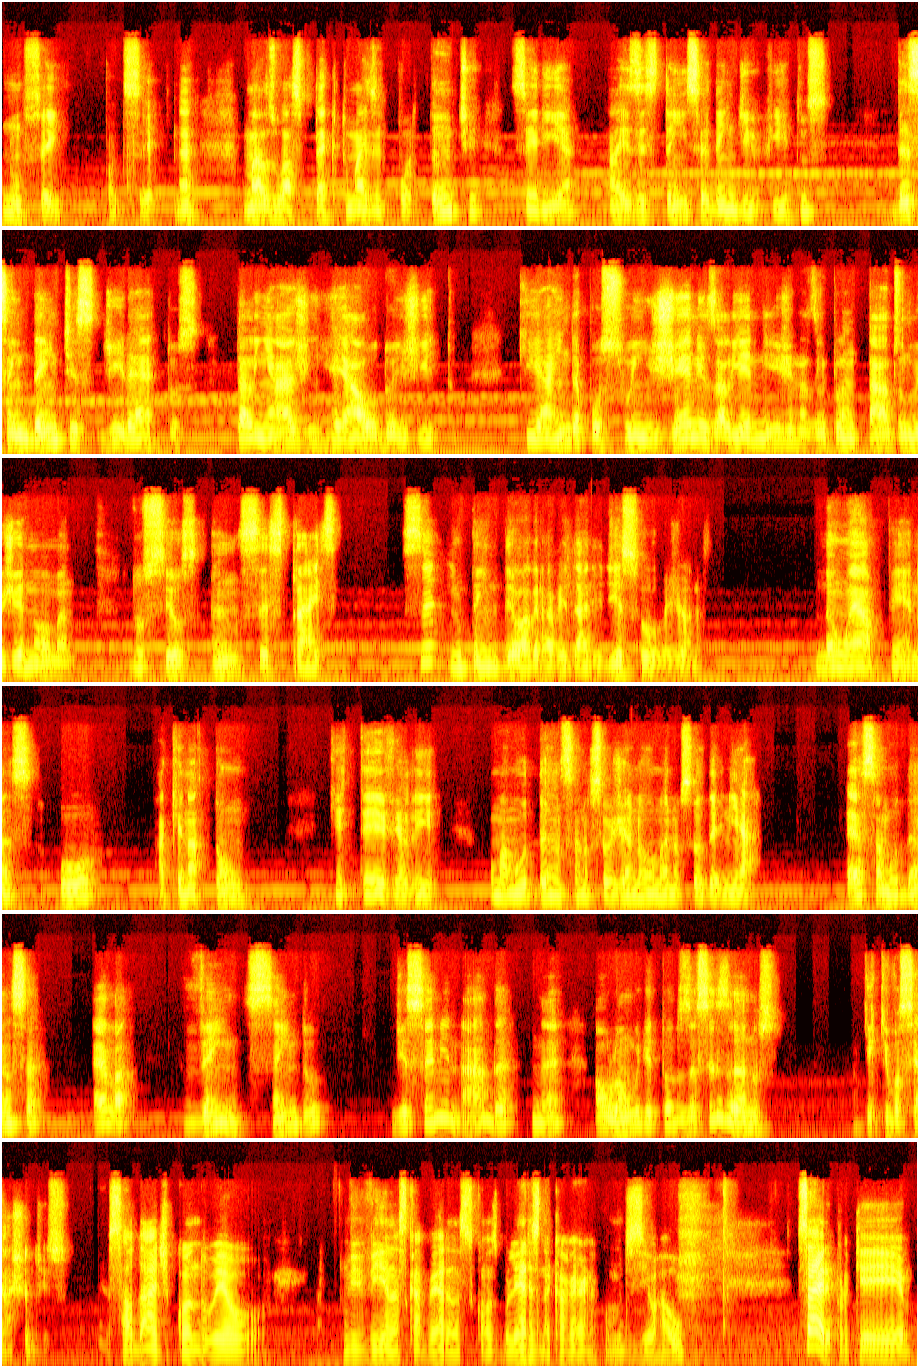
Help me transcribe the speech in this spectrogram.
Não sei, pode ser, né? Mas o aspecto mais importante seria a existência de indivíduos descendentes diretos da linhagem real do Egito, que ainda possuem genes alienígenas implantados no genoma dos seus ancestrais. Você entendeu a gravidade disso, Jonas? Não é apenas o Akhenaton que teve ali uma mudança no seu genoma, no seu DNA. Essa mudança, ela vem sendo disseminada, né, ao longo de todos esses anos. O que, que você acha disso? Saudade quando eu vivia nas cavernas com as mulheres na caverna, como dizia o Raul. Sério, porque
